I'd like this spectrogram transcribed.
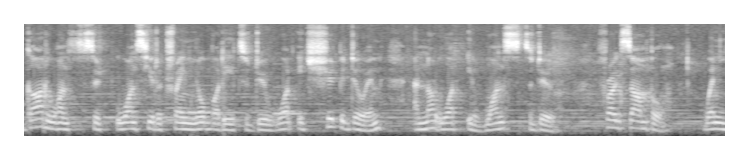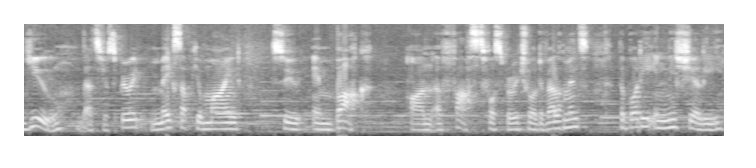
God wants, to, wants you to train your body to do what it should be doing and not what it wants to do. For example, when you, that's your spirit, makes up your mind to embark on a fast for spiritual development, the body initially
